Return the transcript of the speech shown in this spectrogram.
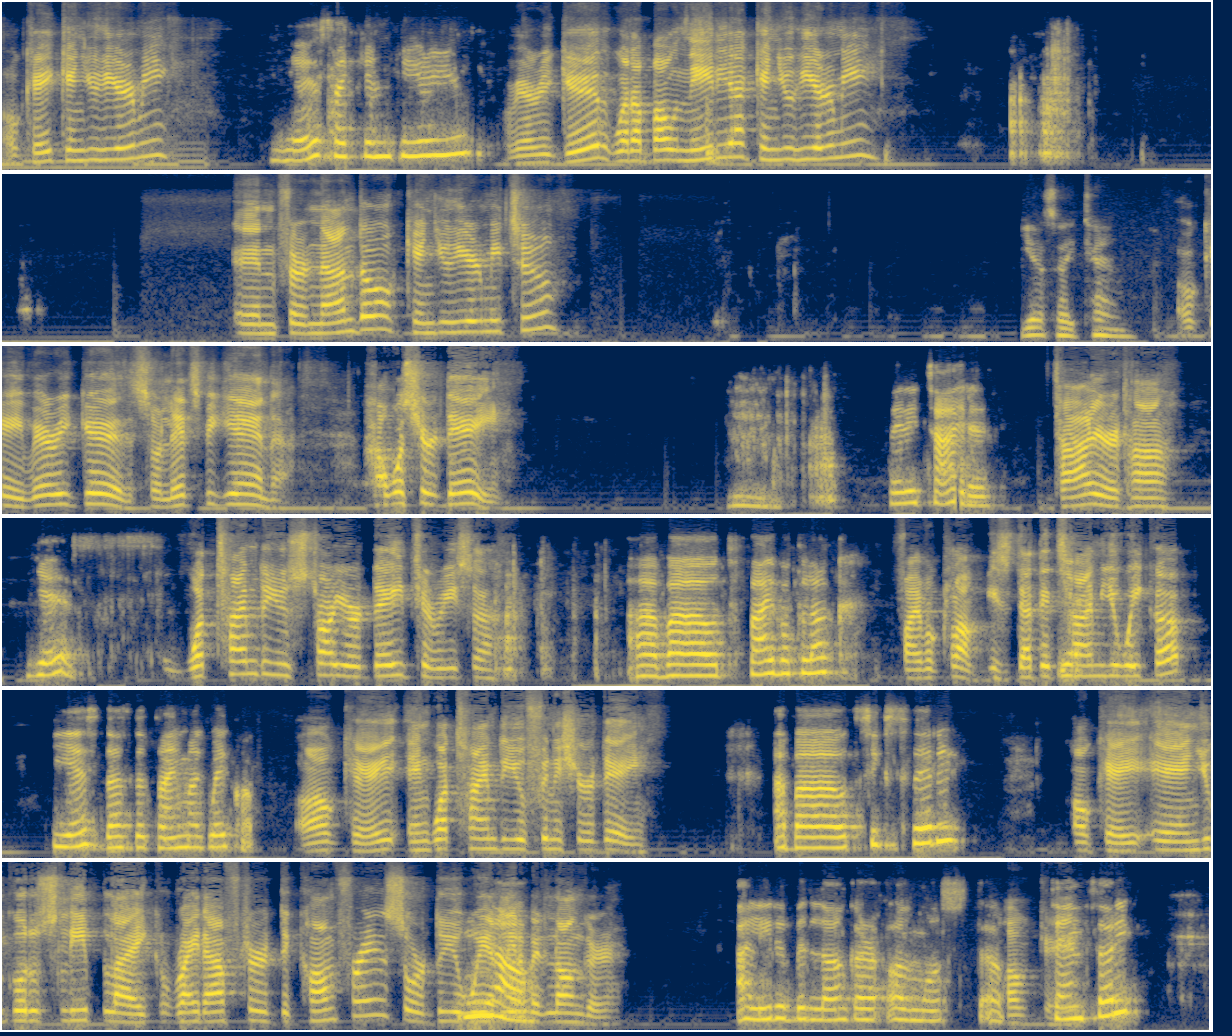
Okay, can you hear me? Yes, I can hear you. Very good. What about Nidia? Can you hear me? And Fernando, can you hear me too? Yes, I can. Okay, very good. So let's begin. How was your day? Very tired. Tired, huh? Yes. What time do you start your day, Teresa? About five o'clock. Five o'clock. Is that the time you wake up? Yes, that's the time I wake up. Okay. And what time do you finish your day? About six thirty. Okay. And you go to sleep like right after the conference or do you wait a little bit longer? A little bit longer, almost uh, Okay. ten thirty.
